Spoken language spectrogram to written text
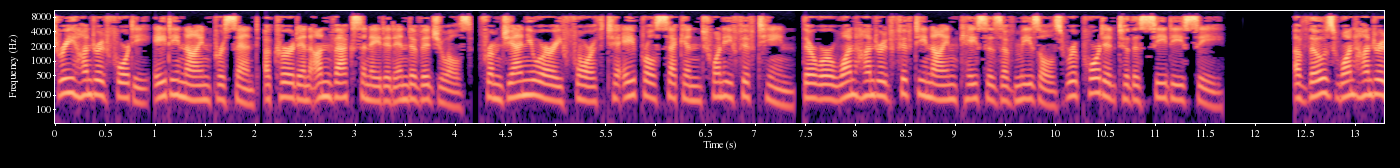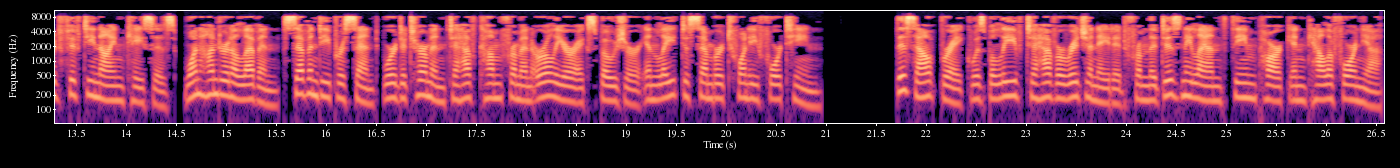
340 occurred in unvaccinated individuals. From January 4 to April 2, 2015, there were 159 cases of measles reported to the CDC. Of those 159 cases, 111 were determined to have come from an earlier exposure in late December 2014. This outbreak was believed to have originated from the Disneyland theme park in California.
